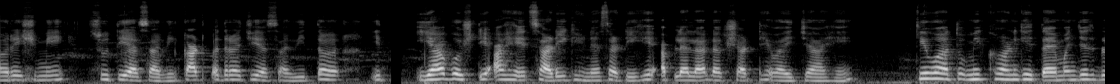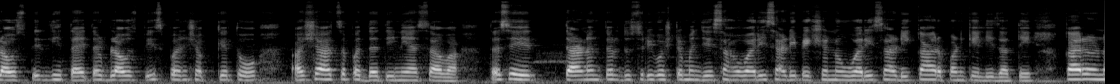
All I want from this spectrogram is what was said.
रेशमी सुती असावी काठपदराची असावी. तर इत या गोष्टी आहेत साडी घेण्यासाठी हे आपल्याला लक्षात ठेवायचे आहे. किंवा तुम्ही खण घेताय म्हणजेच ब्लाऊज पीस घेताय तर ब्लाऊज पीस पण शक्यतो अशाच पद्धतीने असावा. तसे त्यानंतर दुसरी गोष्ट म्हणजे सहावारी साडीपेक्षा नऊवारी साडी का अर्पण केली जाते? कारण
